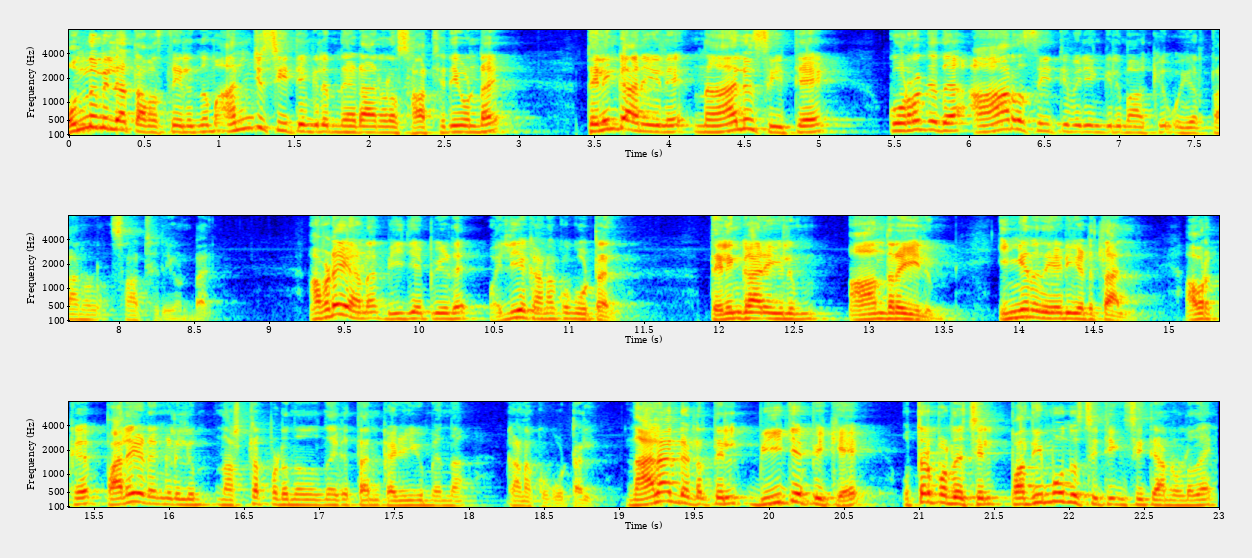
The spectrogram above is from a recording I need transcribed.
ഒന്നുമില്ലാത്ത അവസ്ഥയിൽ നിന്നും അഞ്ച് സീറ്റെങ്കിലും നേടാനുള്ള സാധ്യതയുണ്ട്. തെലങ്കാനയിലെ നാല് സീറ്റ് കുറഞ്ഞത് ആറ് സീറ്റ് വരെയെങ്കിലും ആക്കി ഉയർത്താനുള്ള സാധ്യതയുണ്ട്. അവിടെയാണ് ബി ജെ പിയുടെ വലിയ കണക്കുകൂട്ടൽ. തെലങ്കാനയിലും ആന്ധ്രയിലും ഇങ്ങനെ നേടിയെടുത്താൽ അവർക്ക് പലയിടങ്ങളിലും നഷ്ടപ്പെടുന്നത് നികത്താൻ കഴിയുമെന്ന കണക്കുകൂട്ടൽ. നാലാം ഘട്ടത്തിൽ ബി ജെ പിക്ക് ഉത്തർപ്രദേശിൽ പതിമൂന്ന് സിറ്റിംഗ് സീറ്റാണുള്ളത്.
